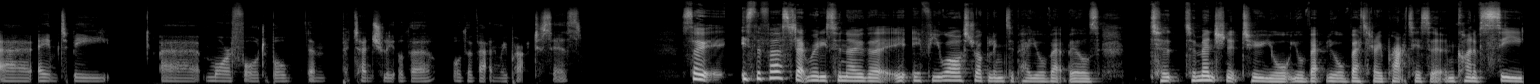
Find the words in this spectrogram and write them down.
uh, aim to be uh, more affordable than potentially other other veterinary practices. So, is the first step really to know that if you are struggling to pay your vet bills, to to mention it to your your vet, your veterinary practice and kind of see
